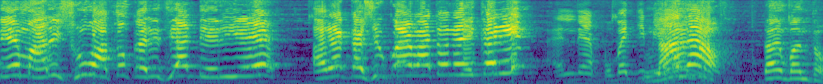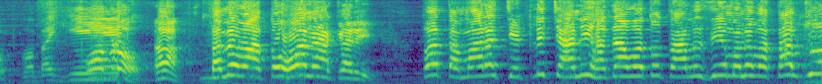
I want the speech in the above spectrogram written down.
તે મારી શું વાતો કરી છે આ ડેરીએ? અરે કશું કોઈ વાતો નહીં કરી? અલે ભૂપતજી ના ના તમે બંધો બાબાજી પોપડો હા. તમે વાતો હો ના કરી. તો તમારે જેટલી ચાની હદાવતો ચાલે છે મને બતાવજો.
